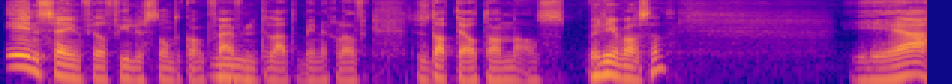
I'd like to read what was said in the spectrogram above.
insane veel file stond. Dan kwam ik vijf Mm. minuten later binnen, geloof ik. Dus dat telt dan als... Wanneer was dat? Ja,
